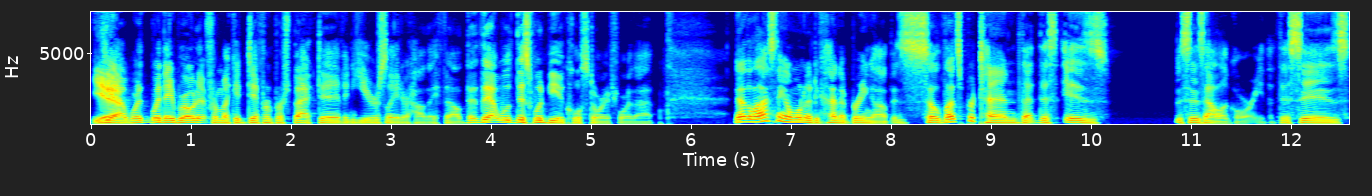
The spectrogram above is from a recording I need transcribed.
Yeah. Yeah where, where they wrote it from like a different perspective and years later how they felt. That, that would this would be a cool story for that. Now the last thing i wanted to kind of bring up is so let's pretend that this is this is allegory that this is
